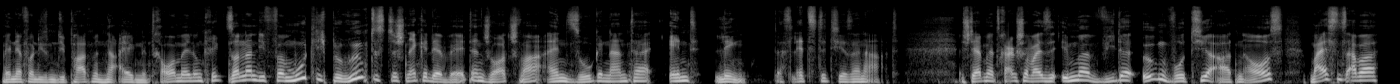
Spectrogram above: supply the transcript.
wenn er von diesem Department eine eigene Trauermeldung kriegt, sondern die vermutlich berühmteste Schnecke der Welt, denn George war ein sogenannter Entling. Das letzte Tier seiner Art. Es sterben ja tragischerweise immer wieder irgendwo Tierarten aus. Meistens aber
